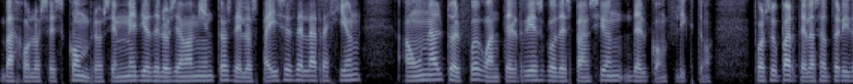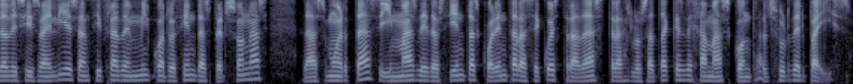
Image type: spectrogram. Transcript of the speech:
bajo los escombros, en medio de los llamamientos de los países de la región a un alto el fuego ante el riesgo de expansión del conflicto. Por su parte, las autoridades israelíes han cifrado en 1.400 personas las muertas y más de 240 las secuestradas tras los ataques de Hamas contra el sur del país.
